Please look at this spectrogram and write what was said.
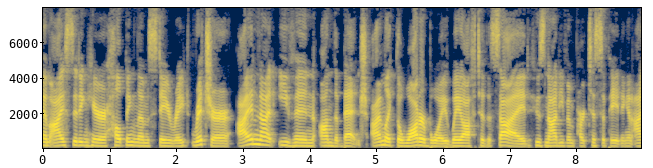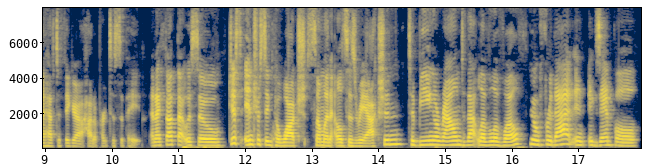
am I sitting here helping them stay richer, I'm not even on the bench. I'm like the water boy way off to the side who's not even participating, and I have to figure out how to participate. And I thought that was so just interesting to watch someone else's reaction to being around that level of wealth. So, for that example,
